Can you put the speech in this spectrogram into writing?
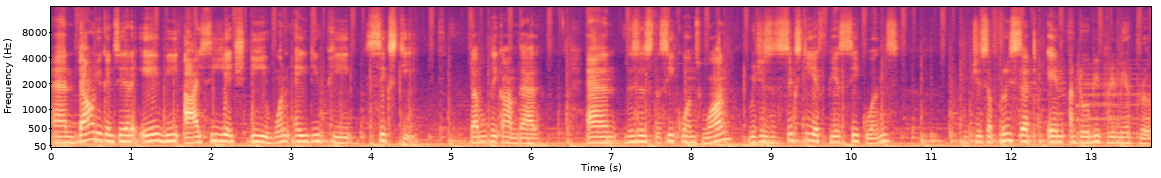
And down you can see that AVCHD 180p 60 double click on that and this is the sequence 1 which is a 60 fps sequence which is a preset in Adobe Premiere Pro.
